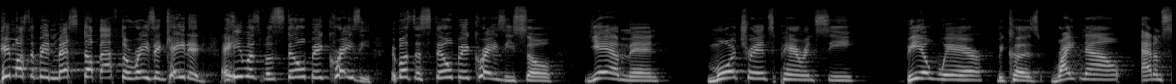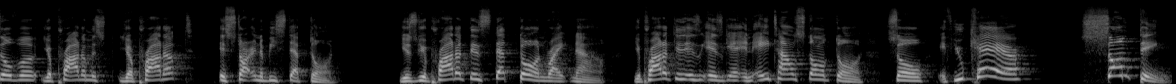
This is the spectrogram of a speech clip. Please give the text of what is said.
he must have been messed up after raising Kanan, and he was, was still been crazy. It must have still been crazy. So yeah, man, more transparency. Be aware because right now, Adam Silver, your product is your product is starting to be stepped on. Your, your product is stepped on right now. Your product is, is getting A Town stomped on. So if you care, something,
